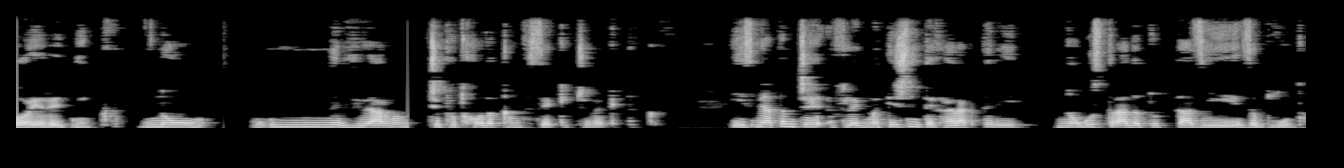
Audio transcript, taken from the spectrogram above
този ретник, но не вярвам, че подхода към всеки човек е такъв. И смятам, че флегматичните характери много страдат от тази заблуда.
